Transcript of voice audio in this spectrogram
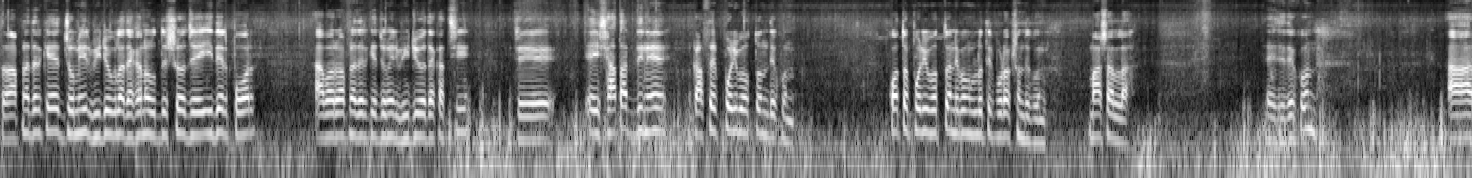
তো আপনাদেরকে জমির ভিডিওগুলো দেখানোর উদ্দেশ্য যে ঈদের পর আবারও আপনাদেরকে জমির ভিডিও দেখাচ্ছি যে এই সাত আট দিনে গাছের পরিবর্তন দেখুন। কত পরিবর্তন এবং লতির প্রোডাকশন দেখুন। মাশাল্লাহ এই যে দেখুন। আর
